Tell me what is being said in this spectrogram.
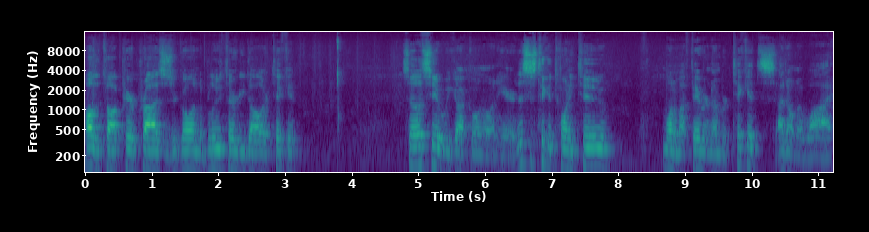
All the top pure prizes are gone. The blue $30 ticket. So let's see what we got going on here. This is ticket 22, one of my favorite number tickets. I don't know why.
